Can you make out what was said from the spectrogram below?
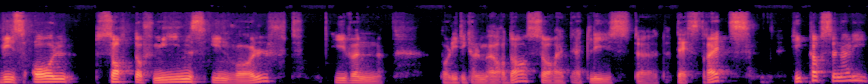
with all sort of means involved, even political murders or at, at least uh, death threats. He personally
